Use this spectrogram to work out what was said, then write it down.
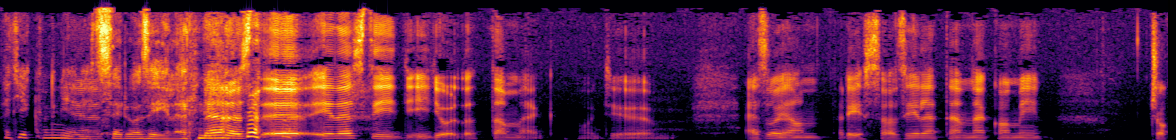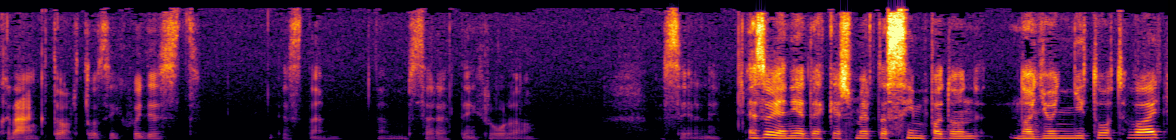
Egyébként milyen én egyszerű az élet, nem? Én ezt, én ezt így, így oldottam meg, hogy ez olyan része az életemnek, ami csak ránk tartozik, hogy ezt, ezt nem, nem szeretnék róla beszélni. Ez olyan érdekes, mert a színpadon nagyon nyitott vagy,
